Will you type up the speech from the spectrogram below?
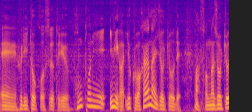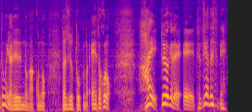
えー、フリートークをするという、本当に意味がよくわからない状況で、まあそんな状況でもやれるのがこのラジオトークのええところ。はい。というわけで、えー、徹夜ですね。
